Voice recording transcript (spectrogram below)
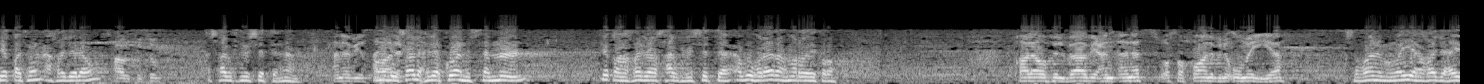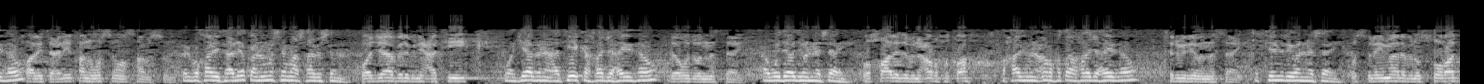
ثقة أخرج له. أصحاب الكتب. أصحاب الكتب الستة نعم. عن أبي عن أبي صالح. صالح ذكوان السمان. ثقة أخرج له أصحاب الكتب الستة. أبو هريرة مر ذكره. قال وفي الباب عن أنس وصفوان بن أمية صفوان بن أمية أخرج حديثه. قال تعليقا ومسلم وأصحاب السنة. البخاري تعليقا ومسلم وأصحاب السنة. وجابر بن عتيك. وجاء بن عتيك أخرج حديثه. داود والنسائي. أبو داود والنسائي. وخالد بن عرفطة. وخالد بن عرفة أخرج حديثه. الترمذي والنسائي. الترمذي والنسائي. وسليمان بن الصرد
